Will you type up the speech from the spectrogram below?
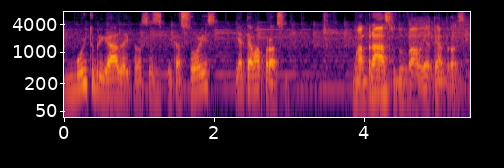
muito obrigado aí pelas suas explicações e até uma próxima. Um abraço, Duval, e até a próxima.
